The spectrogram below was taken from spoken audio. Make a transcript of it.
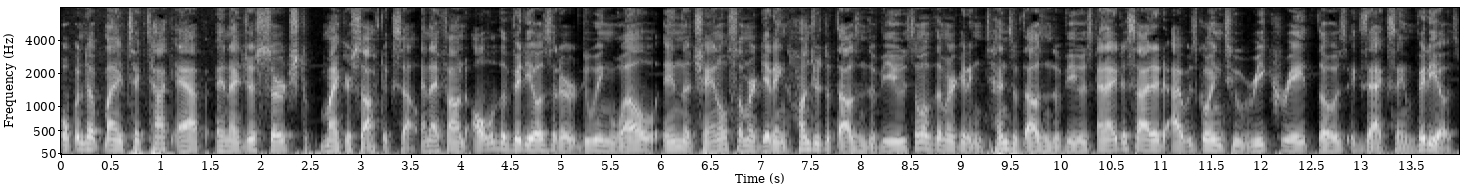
opened up my TikTok app and I just searched Microsoft Excel and I found all of the videos that are doing well in the channel. Some are getting hundreds of thousands of views, some of them are getting tens of thousands of views. And I decided I was going to recreate those exact same videos.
